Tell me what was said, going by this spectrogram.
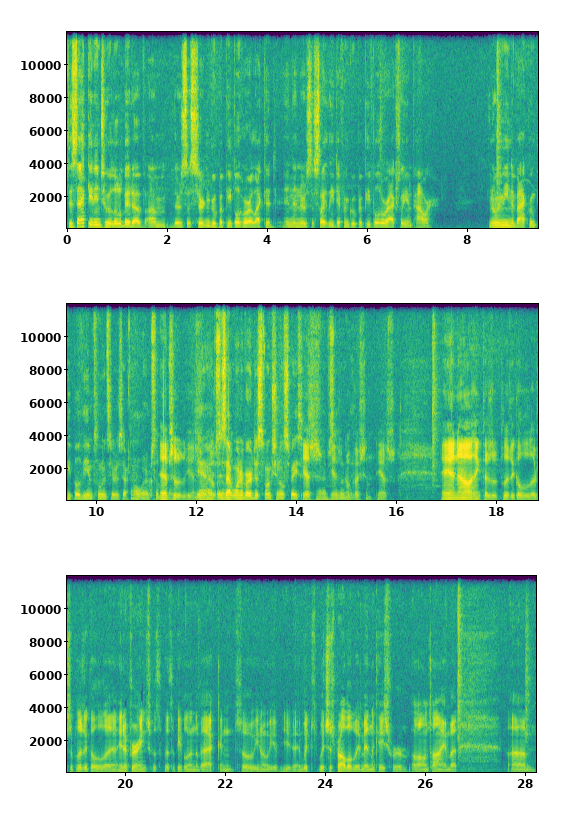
Does that get into a little bit of um, there's a certain group of people who are elected, and then there's a slightly different group of people who are actually in power? You know what I mean? The backroom people, the influencers. Are, Oh, absolutely. Absolutely, yes. yeah, is that one of our dysfunctional spaces? Yes, yes, no question. Yes, and now I think there's a political there's a political uh, interference with, with the people in the back, and so you know, you, you, which which has probably been the case for a long time. But um,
